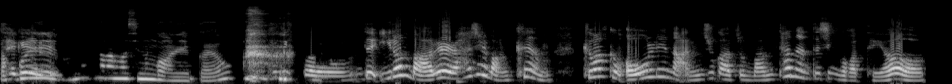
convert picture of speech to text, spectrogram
막걸리를 되게 너무 사랑하시는 거 아닐까요? 그니까요. 근데 이런 말을 하실 만큼 그만큼 어울리는 안주가 좀 많다는 뜻인 것 같아요.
